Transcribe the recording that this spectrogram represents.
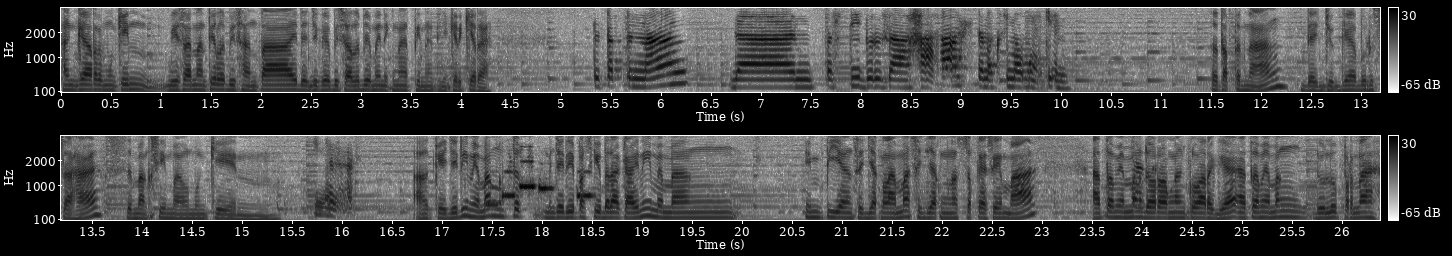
agar mungkin bisa nanti lebih santai dan juga bisa lebih menikmati nantinya kira-kira? Tetap tenang dan pasti berusaha semaksimal mungkin. Tetap tenang dan juga berusaha semaksimal mungkin. Iya. Oke, jadi memang untuk menjadi paskibraka ini memang impian sejak lama sejak masuk SMA atau memang dorongan keluarga atau memang dulu pernah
